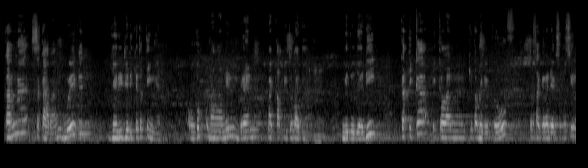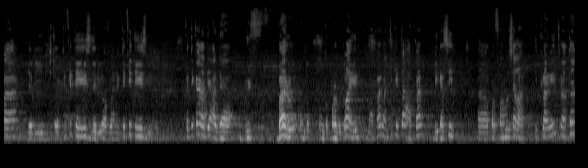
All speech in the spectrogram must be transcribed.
karena sekarang gue kan jadi dedicated tim ya untuk menanganin brand makeup itu tadi Hmm. gitu jadi ketika iklan kita udah approve terus akhirnya dieksekusi lah jadi digital activities jadi offline activities gitu ketika nanti ada brief baru untuk untuk produk lain maka nanti kita akan dikasih uh, performance lah iklan ini ternyata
